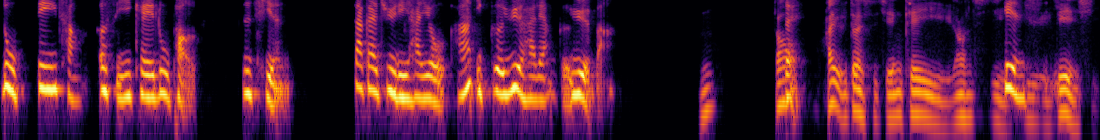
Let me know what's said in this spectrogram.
路第一场二十一 K 路跑之前，大概距离还有好像一个月还两个月吧。嗯，对，还有一段时间可以让自己练习练习。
